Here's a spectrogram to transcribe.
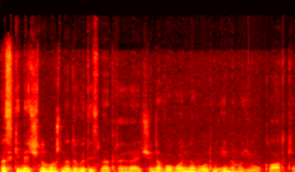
Безкінечно можна дивитись на три речі: на вогонь, на воду і на мої укладки.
